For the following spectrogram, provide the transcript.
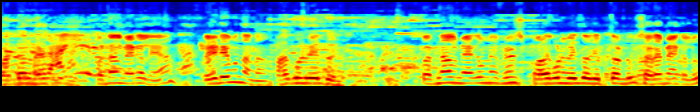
పద్నాలుగు మేకలు. పద్నాలుగు మేకలు ఉన్నాయా? రేట్ ఏముందన్న? పదకొండు వేలతో పద్నాలుగు మేకలు ఉన్నాయి ఫ్రెండ్స్. పదకొండు వేలతో చెప్తాడు. సరే మేకలు.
